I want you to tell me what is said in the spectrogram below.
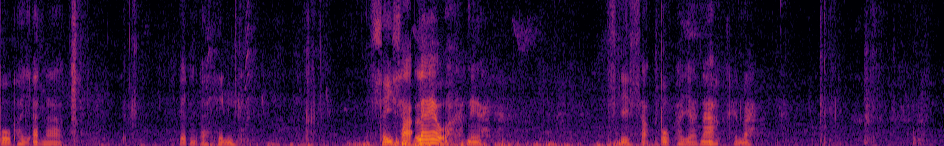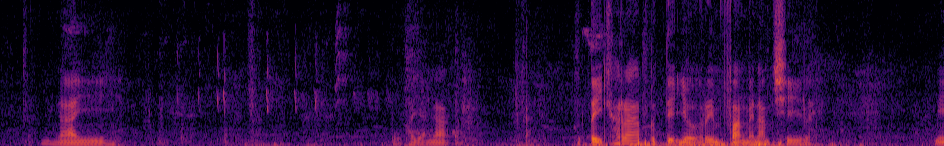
ปู่พญานาค เห็นแล้วเห็นศีรษะแล้วนี่ไงศีรษะปู่พญานาคเห็นไหม นี่ ไงปู่พญานาค กุฏิครับ กุฏิอยู่ริมฝั่งแม่น้ำชีเลย มี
